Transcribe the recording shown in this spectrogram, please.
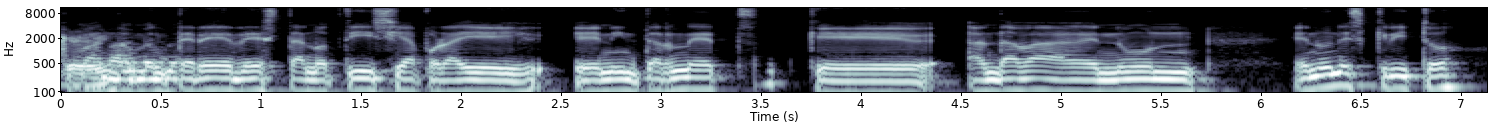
cuando me enteré de esta noticia por ahí en internet que andaba en un, en un escrito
